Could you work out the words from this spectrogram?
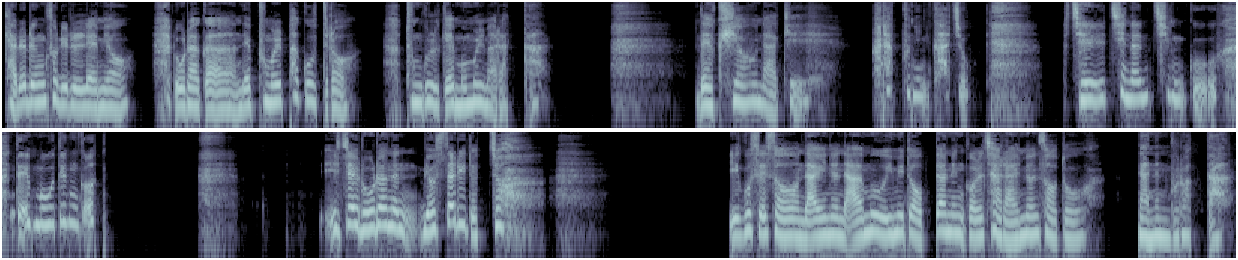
갸르릉 소리를 내며 로라가 내 품을 파고들어 둥글게 몸을 말았다. 내 귀여운 아기, 하나뿐인 가족, 제일 친한 친구, 내 모든 것. 이제 로라는 몇 살이 됐죠? 이곳에서 나이는 아무 의미도 없다는 걸 잘 알면서도 나는 물었다.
